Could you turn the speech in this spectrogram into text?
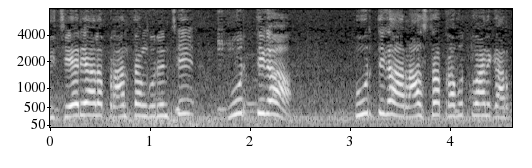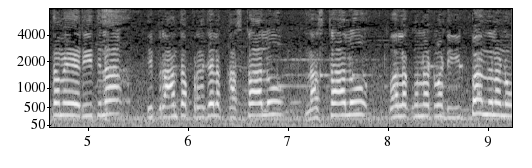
ఈ చేర్యాల ప్రాంతం గురించి పూర్తిగా పూర్తిగా రాష్ట్ర ప్రభుత్వానికి అర్థమయ్యే రీతిలో ఈ ప్రాంత ప్రజల కష్టాలు నష్టాలు వాళ్ళకు ఉన్నటువంటి ఇబ్బందులను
